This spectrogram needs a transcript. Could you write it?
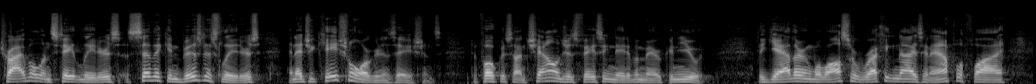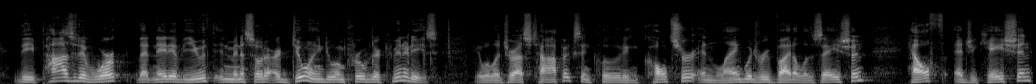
tribal and state leaders, civic and business leaders, and educational organizations to focus on challenges facing Native American youth. The gathering will also recognize and amplify the positive work that Native youth in Minnesota are doing to improve their communities. It will address topics including culture and language revitalization, health, education,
